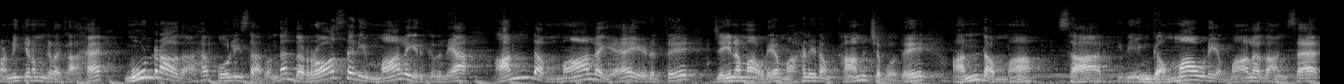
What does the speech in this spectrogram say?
பண்ணிக்கணுங்கிறதுக்காக மூன்றாவதாக போலீஸார் வந்து அந்த ரோசரி மாலை இருக்குது இல்லையா? அந்த மாலையை எடுத்து ஜெயினம்மாவுடைய மகளிடம் காமிச்ச போது அந்த அம்மா சார் இது எங்கள் அம்மாவுடைய மாலை தாங்க சார்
